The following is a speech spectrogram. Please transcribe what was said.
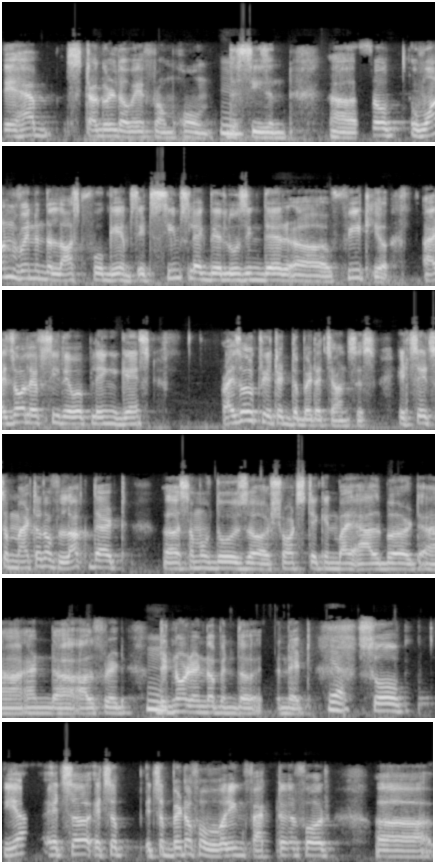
they have struggled away from home this season. Uh, so one win in the last four games. It seems like they're losing their uh, feet here. Aizawl FC they were playing against. Aizawl created the better chances. It's it's a matter of luck that some of those uh, shots taken by Albert uh, and uh, Alfred did not end up in the, the net. Yeah. So yeah, it's a it's a it's a bit of a worrying factor for uh,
